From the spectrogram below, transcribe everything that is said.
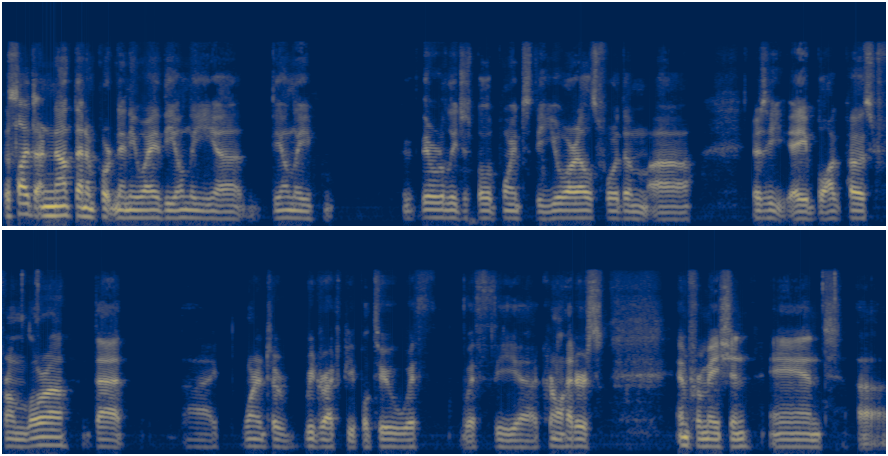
The slides are not that important anyway. The only uh, the only they were really just bullet points. The URLs for them. Uh, there's a, a blog post from Laura that I wanted to redirect people to with with the uh, kernel headers information and uh,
